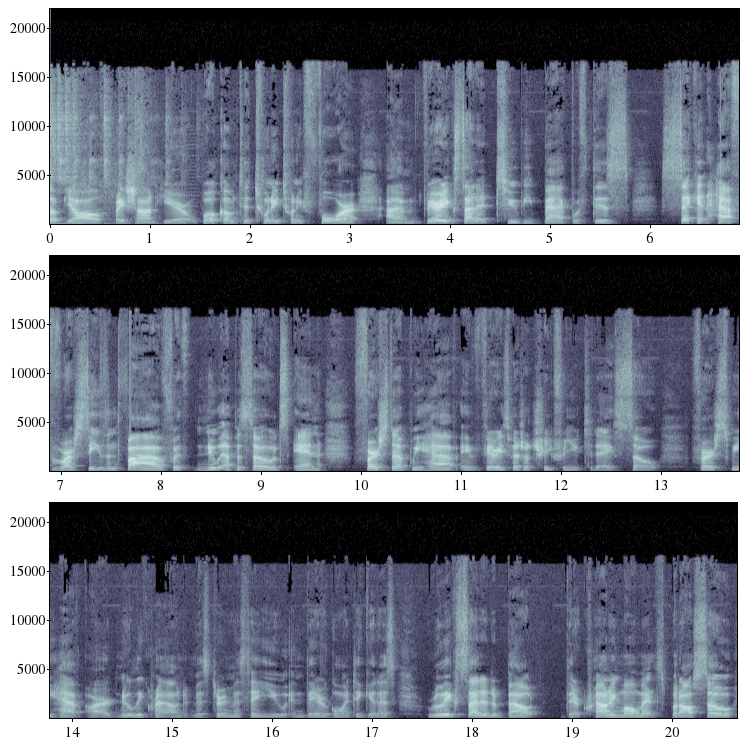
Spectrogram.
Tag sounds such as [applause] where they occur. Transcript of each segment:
What's up, y'all? Rayshawn here. Welcome to 2024. I'm very excited to be back with this second half of our season five with new episodes. And first up, we have a very special treat for you today. So, first, we have our newly crowned Mr. and Miss AU, and they are going to get us really excited about their crowning moments, but also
